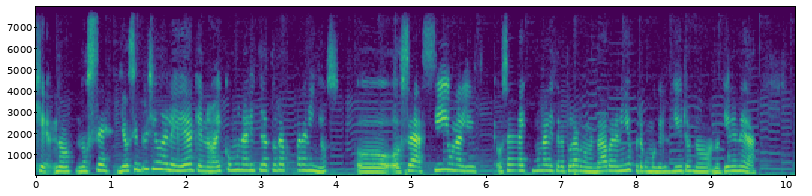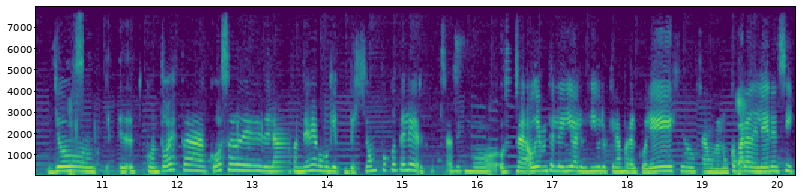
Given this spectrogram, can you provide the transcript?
que no, no sé. Yo siempre he sido de la idea que no hay como una literatura para niños. O, o sea, sí, una, o sea, hay como una literatura recomendada para niños, pero como que los libros no, no tienen edad. Yo, eh, con toda esta cosa de, de, la pandemia, como que dejé un poco de leer. O sea, así como, o sea, obviamente leía los libros que eran para el colegio, o sea, uno nunca para de leer en sí,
